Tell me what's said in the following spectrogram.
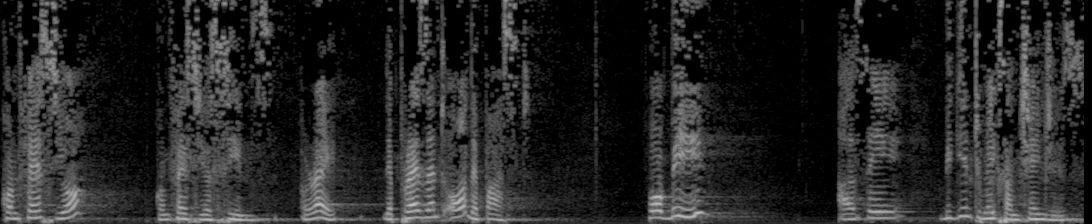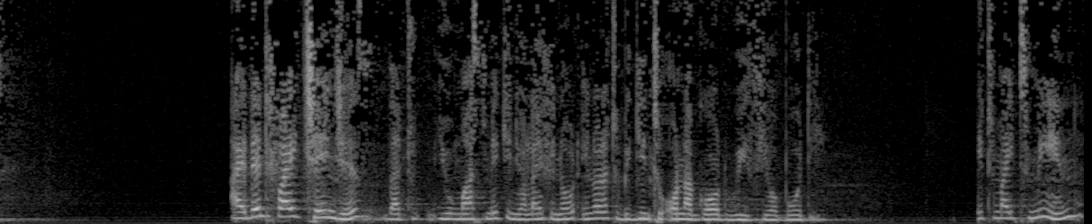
Confess your, confess your sins. Alright? The present or the past. For B, I'll say begin to make some changes. Identify changes that you must make in your life in order, in order to begin to honor God with your body. It might mean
